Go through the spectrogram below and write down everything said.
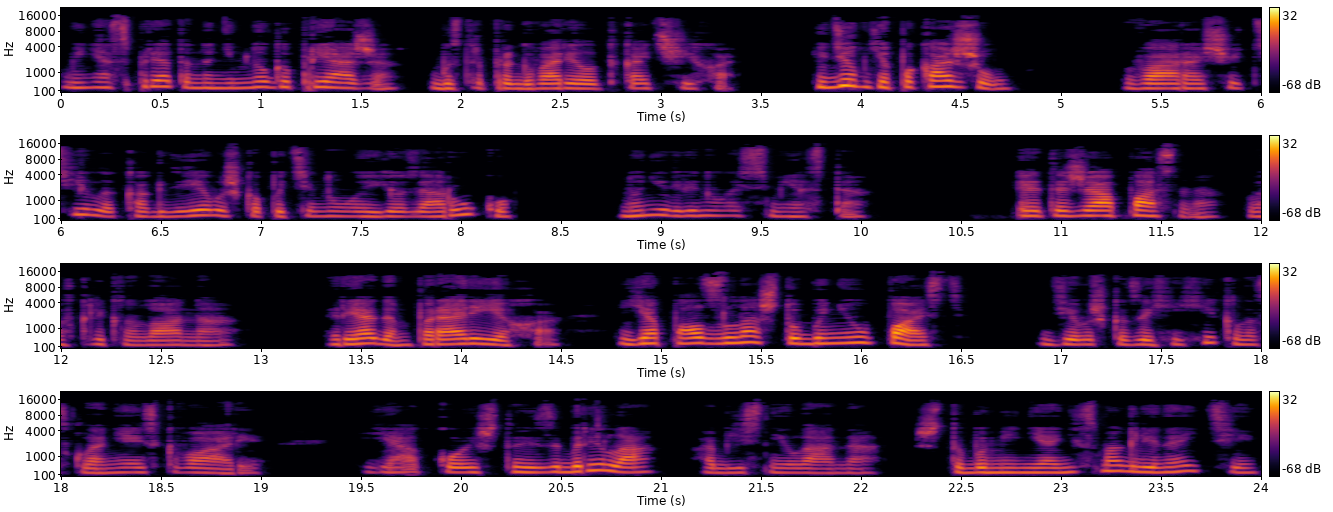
«У меня спрятано немного пряжи», — быстро проговорила ткачиха. «Идем, я покажу». Вара ощутила, как девушка потянула ее за руку, но не двинулась с места. «Это же опасно!» — воскликнула она. «Рядом прореха. Я ползла, чтобы не упасть». Девушка захихикала, склоняясь к Варе. «Я кое-что изобрела», — объяснила она, — «чтобы меня не смогли найти».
